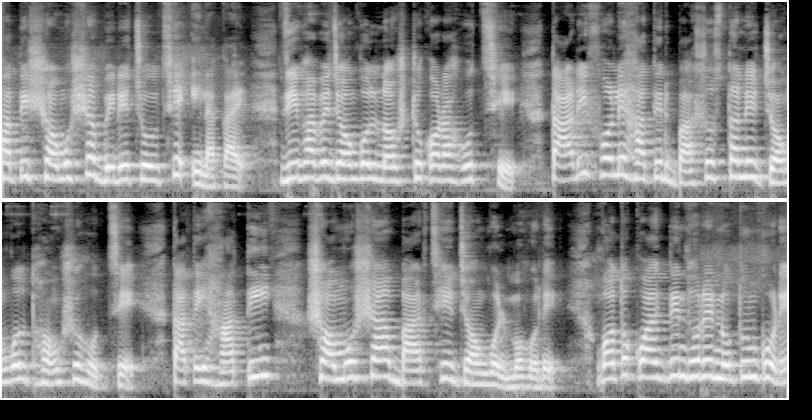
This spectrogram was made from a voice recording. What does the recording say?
হাতির সমস্যা বেড়ে চলছে এলাকায়। যেভাবে জঙ্গল নষ্ট করা হচ্ছে, তারই ফলে হাতির বাসস্থানের জঙ্গল ধ্বংস হচ্ছে। তাতে হাতি সমস্যা বাড়ছে জঙ্গলমহলে। গত কয়েকদিন ধরে নতুন করে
